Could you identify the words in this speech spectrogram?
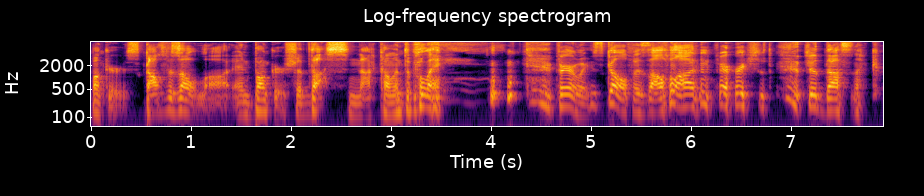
Bunkers, golf is outlawed, and bunkers should thus not come into play. Fairways, golf is all outlawed, and fairways should, should thus not come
